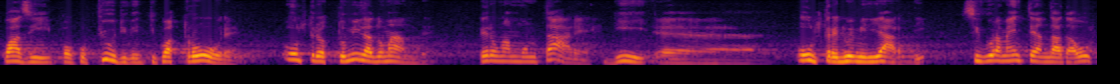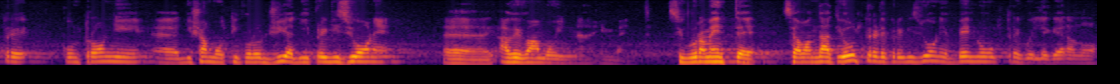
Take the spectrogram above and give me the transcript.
quasi poco più di 24 ore oltre 8.000 domande per un ammontare di eh, oltre 2 miliardi sicuramente è andata oltre contro ogni eh, diciamo, tipologia di previsione eh, avevamo in, in mente. Sicuramente siamo andati oltre le previsioni e ben oltre quelle che erano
